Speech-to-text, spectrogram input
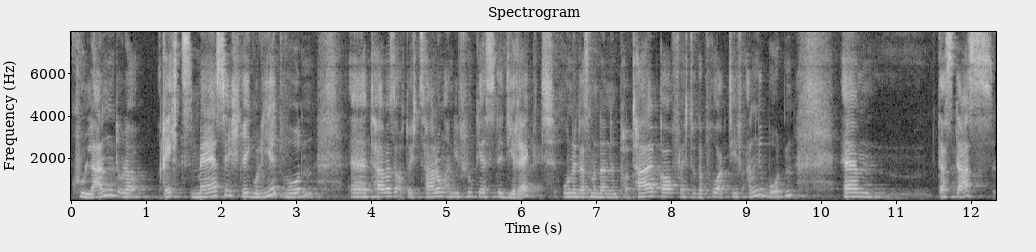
kulant oder rechtsmäßig reguliert wurden, äh, teilweise auch durch Zahlungen an die Fluggäste direkt, ohne dass man dann ein Portal braucht, vielleicht sogar proaktiv angeboten, ähm, dass das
